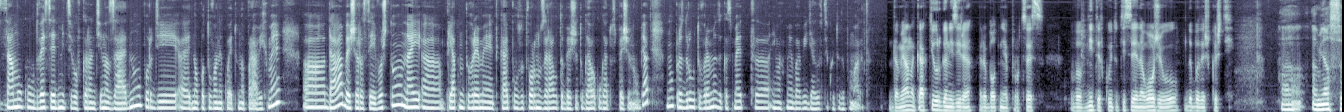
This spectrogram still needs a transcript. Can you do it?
само около две седмици в карантина заедно, поради едно пътуване, което направихме. А, да, беше разсейващо. Най-приятното време, така и ползотворно за работа беше тогава, когато спеше на обяд, но през другото време за късмет имахме баби и дядовци, които да помагат. Дамяна, как ти организира работния процес в дните, в които ти се е наложило да бъдеш вкъщи? А, ами аз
